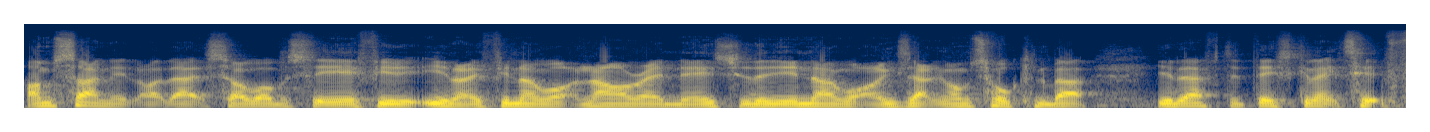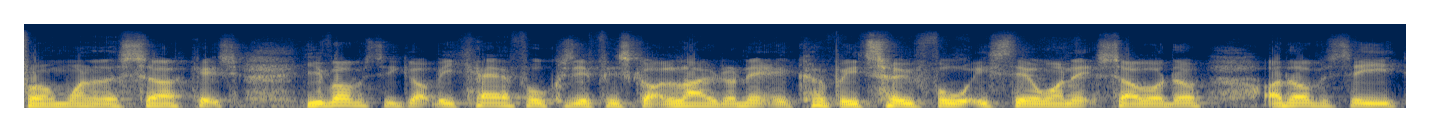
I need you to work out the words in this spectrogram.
I'm saying it like that. So obviously if you you know if you know what an RN is, then you know what exactly I'm talking about. You'd have to disconnect it from one of the circuits. You've obviously got to be careful because if it's got a load on it, it could be 240 still on it. So I'd, I'd obviously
